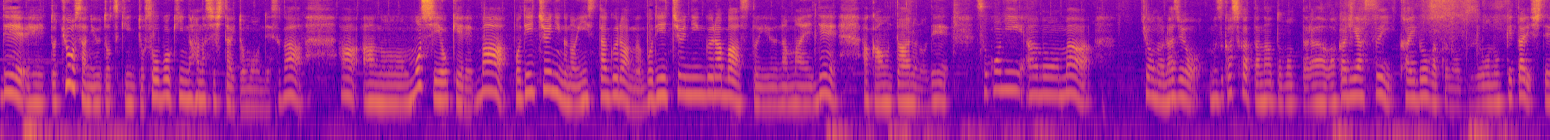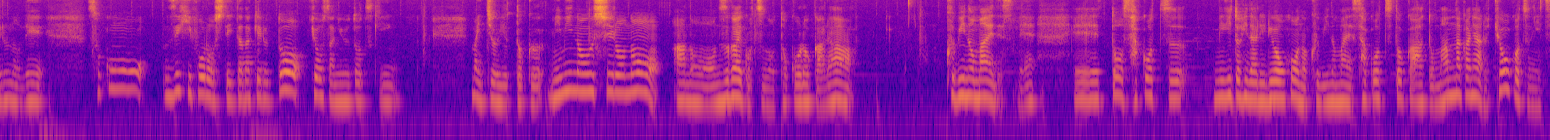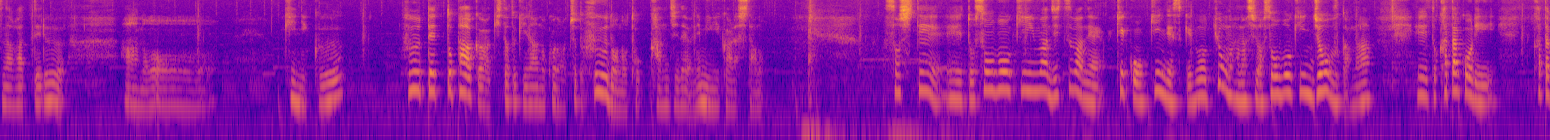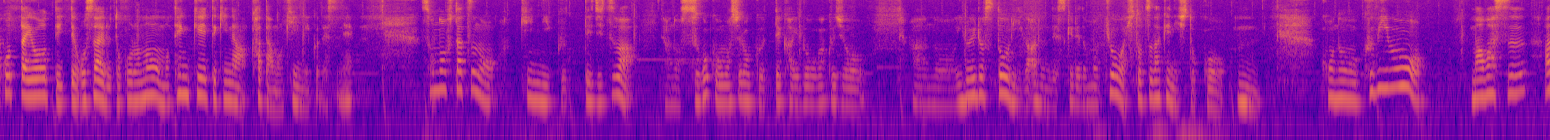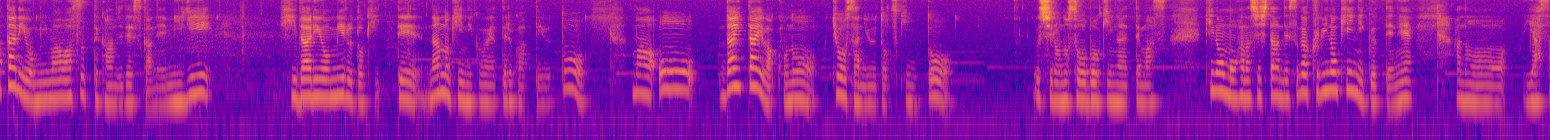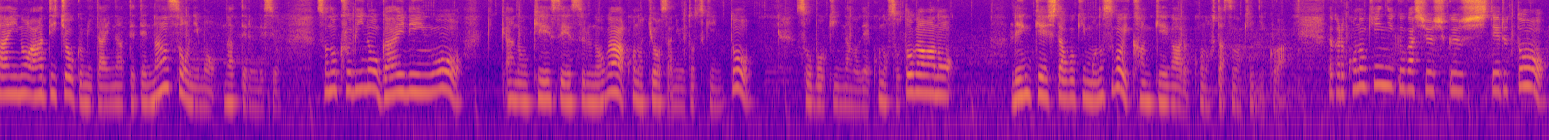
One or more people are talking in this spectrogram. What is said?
で、えーと、強鎖乳突筋と僧帽筋の話したいと思うんですがああのもしよければボディチューニングのインスタグラムボディチューニングラバースという名前でアカウントあるのでそこにあのまあ今日のラジオ難しかったなと思ったら分かりやすい解剖学の図を載っけたりしてるのでそこをぜひフォローしていただけると強鎖乳突筋まあ、一応言っとく。耳の後ろのあの頭蓋骨のところから首の前ですね。えー、っと鎖骨。右と左両方の首の前鎖骨とかあと真ん中にある胸骨につながってるあのー、筋肉。フーテッドパークが来た時のあのこのちょっとフードのと感じだよね耳から下の。そして、えーと、僧帽筋は実はね結構大きいんですけど今日の話は僧帽筋上部かな、えーと、肩こり肩こったよって言って押さえるところのもう典型的な肩の筋肉ですね。その2つの筋肉って実はあのすごく面白くって解剖学上あのいろいろストーリーがあるんですけれども今日は一つだけにしとこう、うん、この首を回す？辺りを見回すって感じですかね。右左を見る時って何の筋肉がやってるかっていうとまあお大体はこの強鎖乳突筋と後ろの僧帽筋がやってます。昨日もお話ししたんですが首の筋肉ってねあの野菜のアーティチョークみたいになってて何層にもなってるんですよ。その首の外輪をあの形成するのがこの強鎖乳突筋と僧帽筋なのでこの外側の連携した動きものすごい関係があるこの2つの筋肉は。だからこの筋肉が収縮してると、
